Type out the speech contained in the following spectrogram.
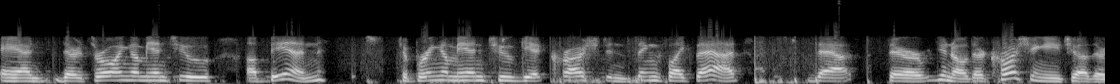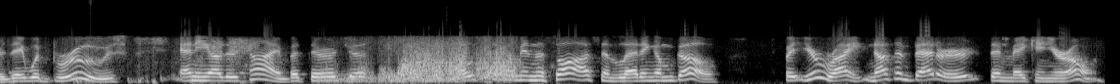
and they're throwing them into a bin to bring them in to get crushed and things like that that they're you know they're crushing each other. They would bruise any other time but they're just roasting them in the sauce and letting them go but you're right nothing better than making your own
